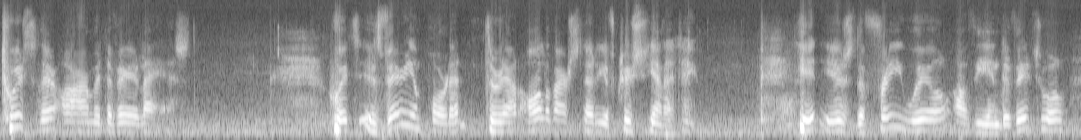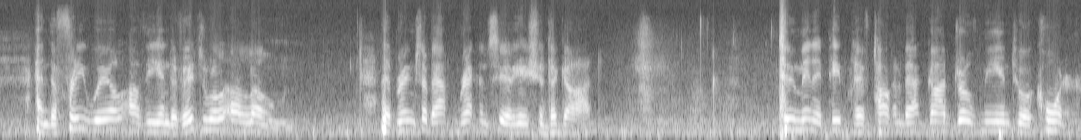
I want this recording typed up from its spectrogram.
twist their arm at the very last which is very important throughout all of our study of Christianity. It is the free will of the individual and the free will of the individual alone that brings about reconciliation to God. Too many people have talked about God drove me into a corner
